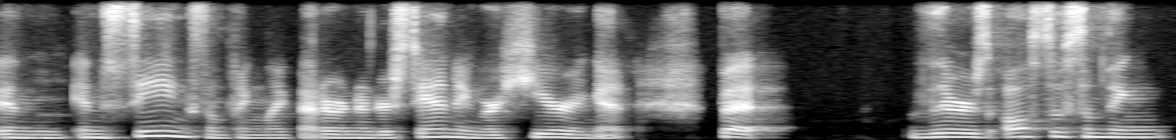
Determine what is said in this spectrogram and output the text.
In mm-hmm. in seeing something like that, or in understanding or hearing it, but there's also something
